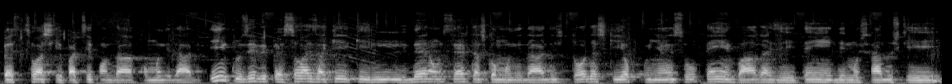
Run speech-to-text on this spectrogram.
pessoas que participam da comunidade, inclusive pessoas aqui que lideram certas comunidades, todas que eu conheço, têm vagas e têm demonstrado que,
